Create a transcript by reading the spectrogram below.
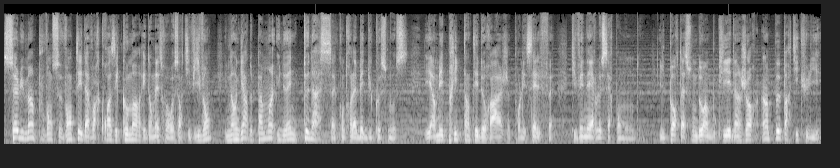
Seul humain pouvant se vanter d'avoir croisé Koma et d'en être ressorti vivant, il n'en garde pas moins une haine tenace contre la bête du cosmos, et un mépris teinté de rage pour les elfes qui vénèrent le serpent monde. Il porte à son dos un bouclier d'un genre un peu particulier,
